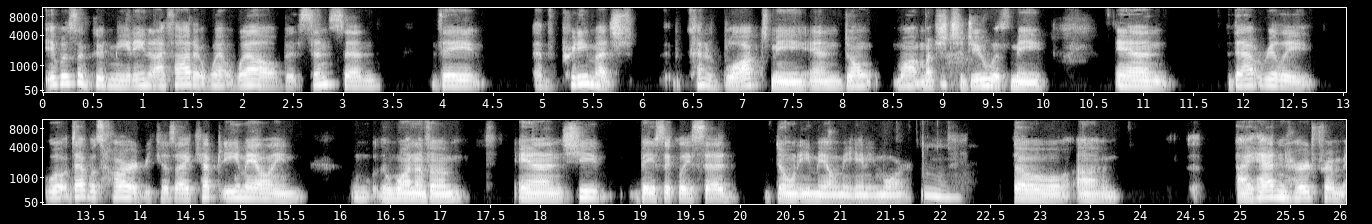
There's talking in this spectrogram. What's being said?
it was a good meeting, and I thought it went well. But since then, they have pretty much kind of blocked me and don't want much to do with me. And that really well, that was hard because I kept emailing the one of them and she basically said, Don't email me anymore. Mm. So um, I hadn't heard from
